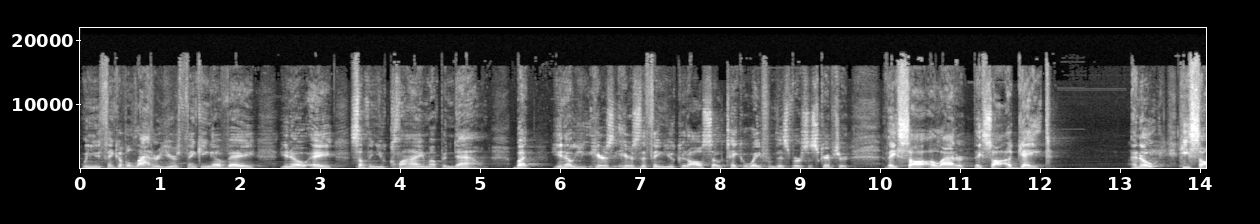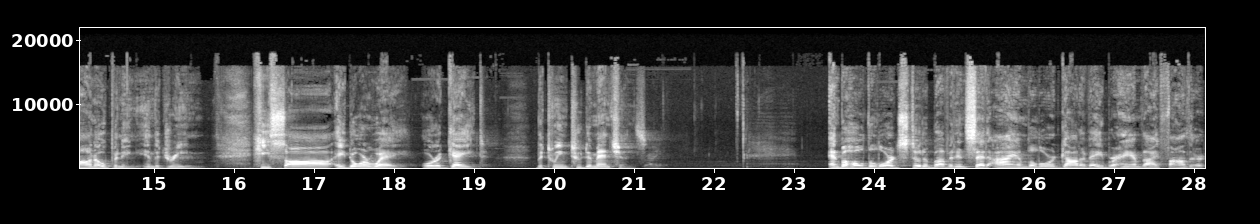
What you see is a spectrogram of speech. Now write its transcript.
When you think of a ladder, you're thinking of a you know a something you climb up and down. But you know, here's here's the thing you could also take away from this verse of scripture. They saw a ladder. They saw a gate. An o- he saw an opening in the dream. He saw a doorway or a gate between two dimensions. And behold, the Lord stood above it and said, I am the Lord God of Abraham thy father,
